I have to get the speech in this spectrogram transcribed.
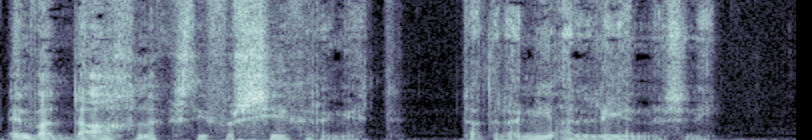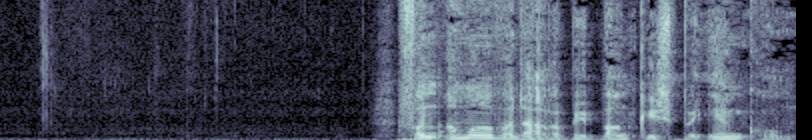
en wat daagliks die versekering het dat hulle nie alleen is nie. Van almal wat daar op die bankies byeenkom,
